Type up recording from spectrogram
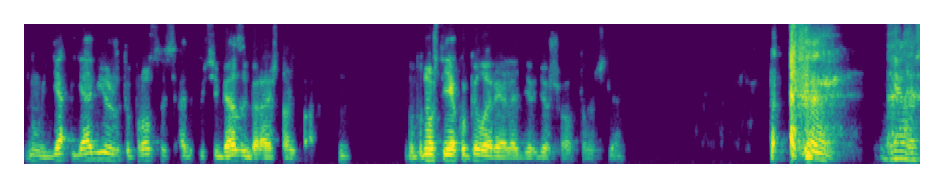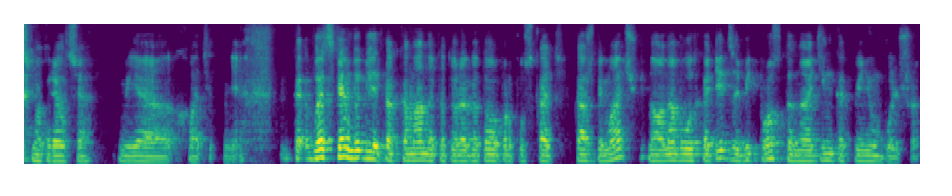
ну, я, я вижу, ты просто у себя забираешь 0-2. Ну, потому что я купил Ариаля дешево в том числе. Я насмотрелся. Я хватит мне. Вест Хэм выглядит как команда, которая готова пропускать каждый матч, но она будет хотеть забить просто на один как минимум больше.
